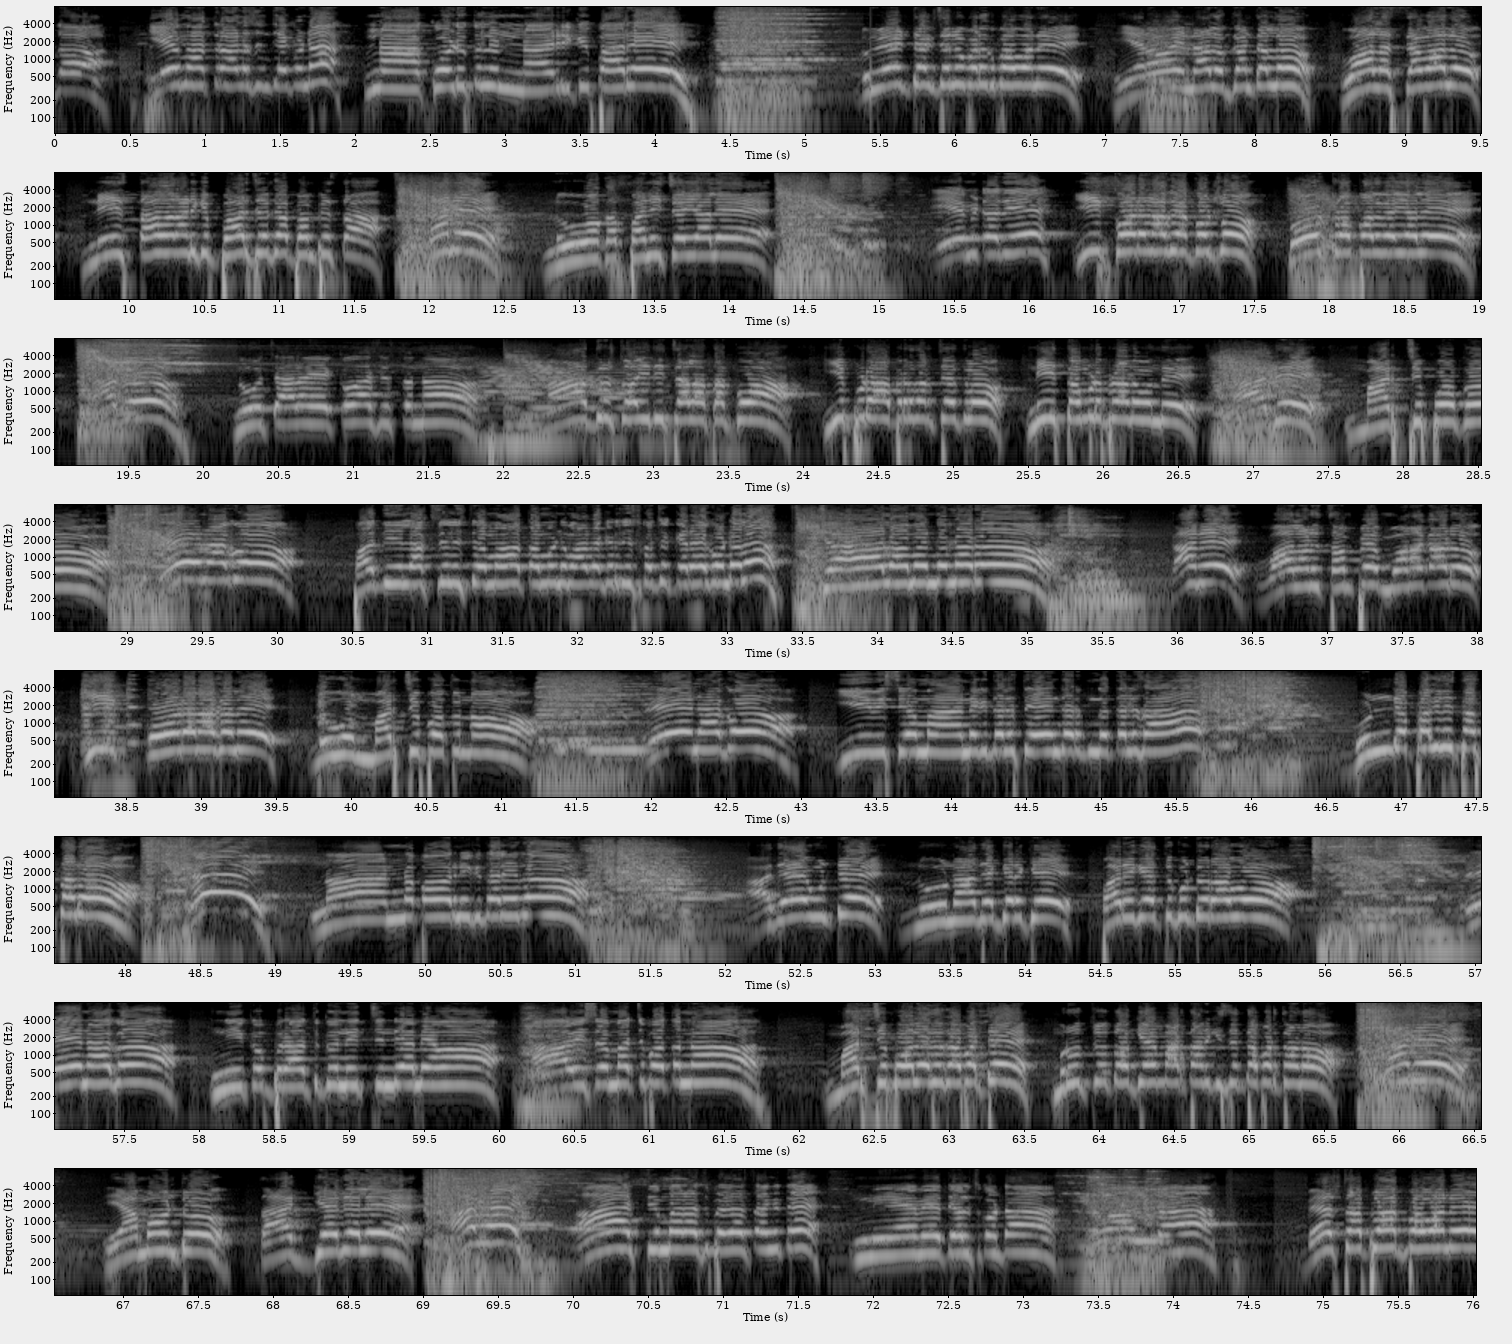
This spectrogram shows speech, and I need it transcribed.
ఉండకూడదు ఏ మాత్రం ఆలోచన చేయకుండా నా కొడుకులు నరికి పారే. నువ్వేం టెన్షన్ పడకు బావని. ఇరవై నాలుగు గంటల్లో వాళ్ళ శవాలు నీ స్థావరానికి పార్సల్గా పంపిస్తా. కానీ నువ్వు ఒక పని చెయ్యాలి. ఏమిటది? ఈ కోడ నాకు అకౌంట్లో కోటి రూపాయలు వేయాలి. నాగు నువ్వు చాలా ఎక్కువ ఆశిస్తున్నావు. నా దృష్టిలో ఇది చాలా తక్కువ. ఇప్పుడు ఆ బ్రదర్ చేతిలో నీ తమ్ముడు ప్రాణం ఉంది. అది మర్చిపోకు. పది లక్షలు ఇస్తే మా తమ్ముడిని మా దగ్గర తీసుకొచ్చి కిరాయి కొండాలా చాలా మంది ఉన్నారు. కానీ వాళ్ళను చంపే మొనగాడు ఈ కోడనగని నువ్వు మర్చిపోతున్నావు. రే నాకు ఈ విషయం మా అన్నకి తెలిస్తే ఏం జరుగుతుందో తెలుసా? గుండె పగిలి చేస్తాడు. నా అన్న పవర్ నీకు తెలీదు. అదే ఉంటే నువ్వు నా దగ్గరికి పరిగెత్తుకుంటూ రావు. రే నాగు నీకు బ్రతుకునిచ్చిందే మేము? ఆ విషయం మర్చిపోతున్నా. మర్చిపోలేదు కాబట్టి మృత్యుతో గేమ్ ఆడటానికి సిద్ధపడుతున్నాను. కానీ అమౌంట్ తగ్గేదేలే! ఆ సింహరాజు ప్రజల సంగతే మేమే తెలుసుకుంటాం. Best of luck Bhavani.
